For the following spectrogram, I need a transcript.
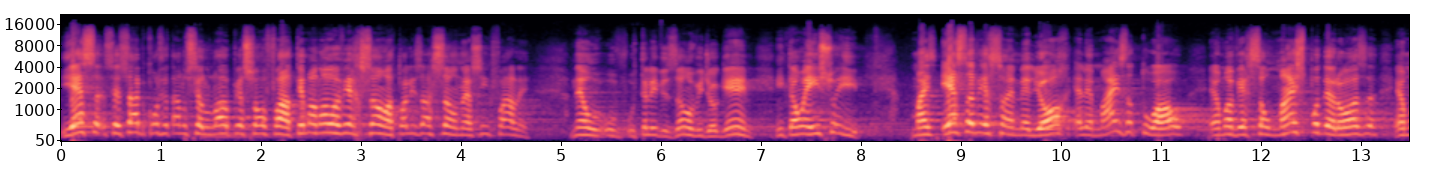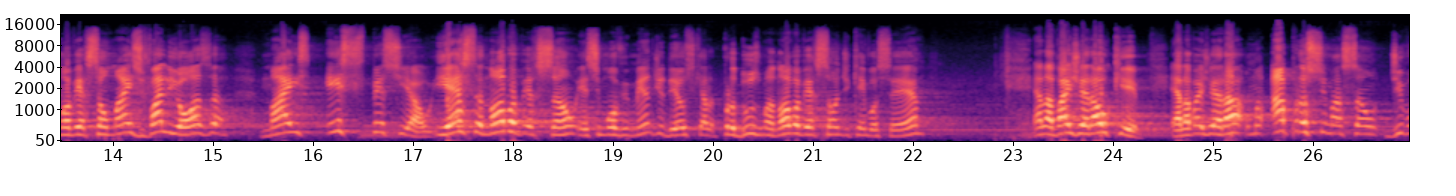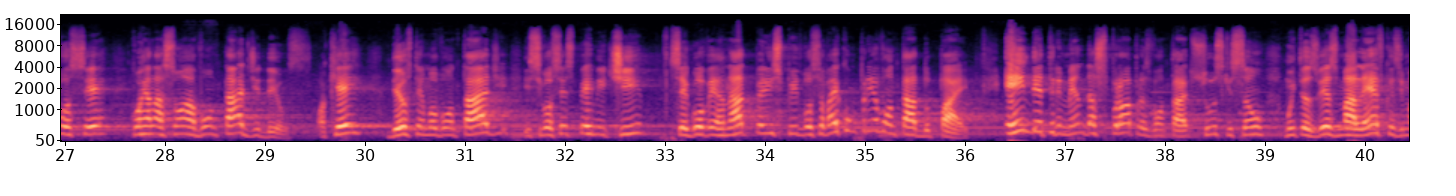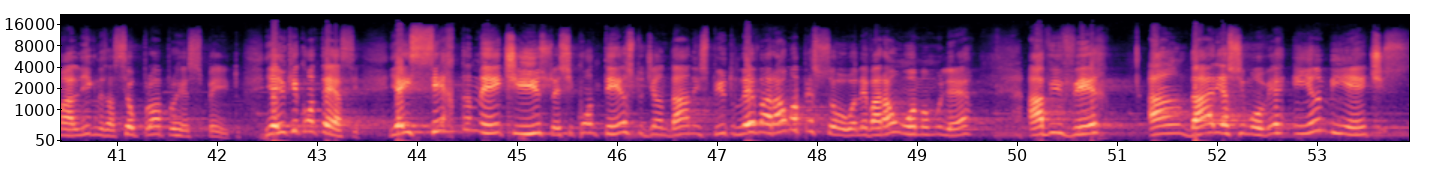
E essa, você sabe quando você está no celular, o pessoal fala, tem uma nova versão, atualização, não é assim que fala, né? O, o, o, televisão, o videogame, então é isso aí. Mas essa versão é melhor, ela é mais atual, é uma versão mais poderosa, é uma versão mais valiosa, mais especial. E essa nova versão, esse movimento de Deus que ela produz uma nova versão de quem você é, ela vai gerar o que? Ela vai gerar uma aproximação de você com relação à vontade de Deus, ok? Deus tem uma vontade e se você se permitir ser governado pelo Espírito, você vai cumprir a vontade do Pai, em detrimento das próprias vontades suas, que são muitas vezes maléficas e malignas a seu próprio respeito. E aí o que acontece? E aí certamente isso, esse contexto de andar no Espírito, levará uma pessoa, levará um homem ou mulher a viver, a andar e a se mover em ambientes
